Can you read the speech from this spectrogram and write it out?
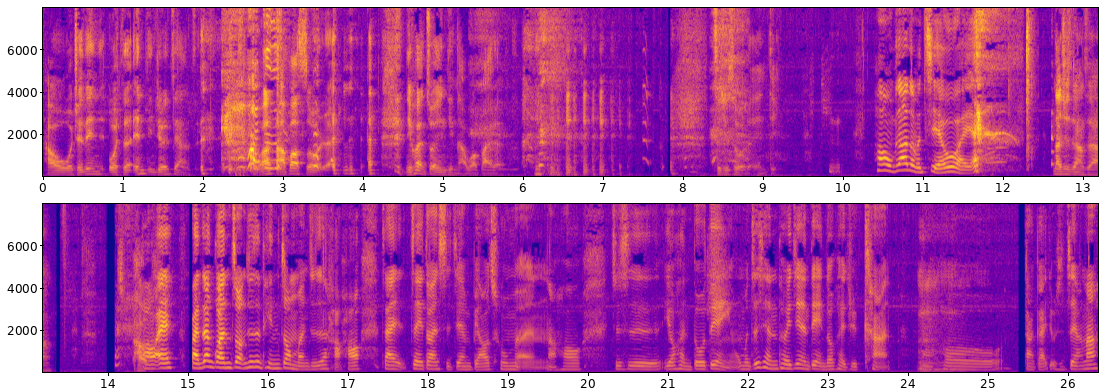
好，我决定我的 ending 就是这样子，我要打爆所有人。你快点做 ending 啊！我要掰了，这就是我的 ending。好，我不知道怎么结尾耶。那就这样子啊。好哎，反正观众就是听众们，就是好好在这一段时间不要出门，然后就是有很多电影，我们之前推荐的电影都可以去看，然后大概就是这样啦。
